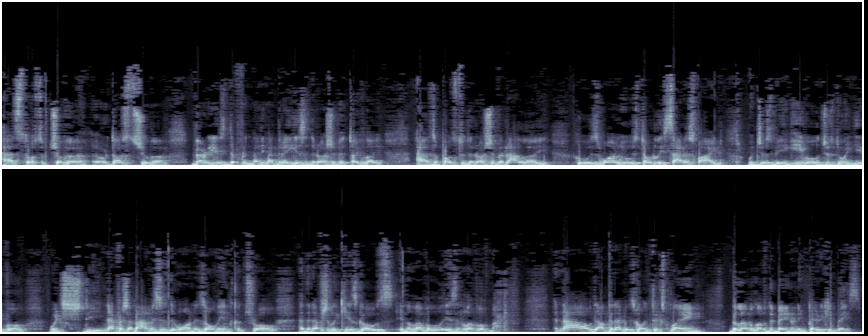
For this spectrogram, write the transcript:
has thoughts of tshuva or does tshuva. Various different many madregas in the rosh of as opposed to the rosh of who is one who is totally satisfied with just being evil, just doing evil, which the Nefesh Abahamis is the one is only in control, and the Nefesh Alikiz goes in a level, is in a level of Makif. And now the Alter Rebbe is going to explain the level of the Beinoni in Perek Yud Beis.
